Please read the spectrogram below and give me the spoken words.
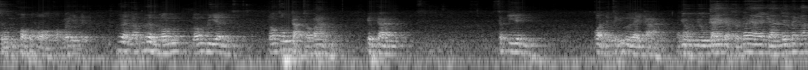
ศูนย์คอปอของร้อยเอ็ดเลยเพื่อรับเรื่องร้องร้องเรียนร้องทุกข์จากชาวบ้าน เป็นการสกรีน ก่อนจะถึงมือรายการนะอครัยู่บอยู่ไกลจากสำนักงานอัยการเยอะไหมครับ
